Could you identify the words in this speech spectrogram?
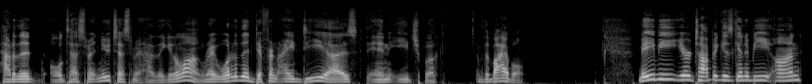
How do the Old Testament, New Testament, how do they get along? Right? What are the different ideas in each book of the Bible? Maybe your topic is going to be on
